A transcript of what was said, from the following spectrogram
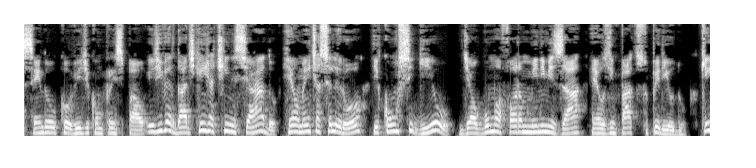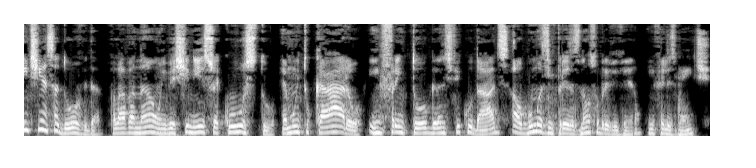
sendo o Covid como principal. E de verdade, quem já tinha iniciado, realmente acelerou e conseguiu, de alguma forma, minimizar é, os impactos do período. Quem tinha essa dúvida, falava, não, investir nisso é custo, é muito caro, enfrentou grandes dificuldades. Algumas empresas não sobreviveram, infelizmente.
